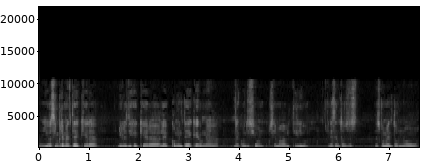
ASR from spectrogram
Yo simplemente que era yo les dije que era, le comenté que era una, una condición que se llamaba vitiligo. En ese entonces, les comento, no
